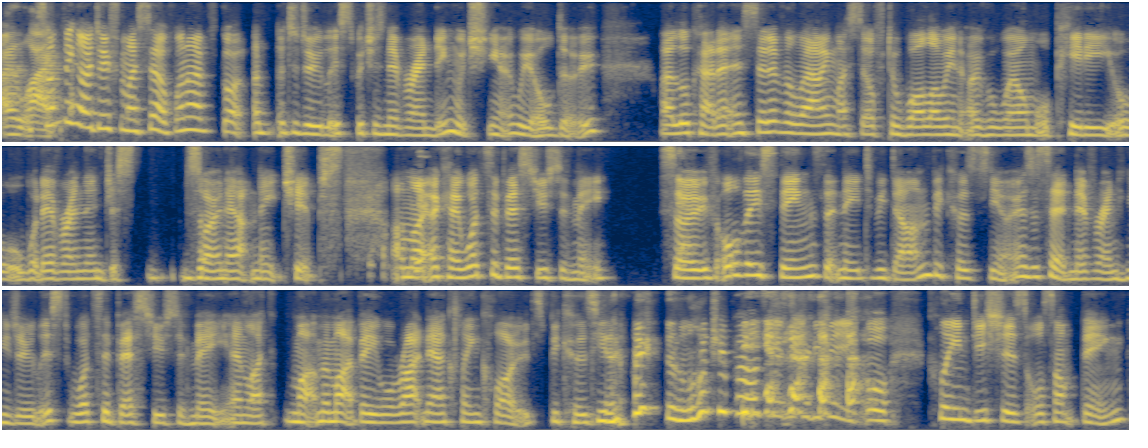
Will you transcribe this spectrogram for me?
I like something. I do for myself when I've got a, a to-do list which is never ending which you know we all do I look at it instead of allowing myself to wallow in overwhelm or pity or whatever and then just zone out and eat chips. I'm like, yeah. okay, what's the best use of me? So if all these things that need to be done, because you know, as I said, never ending to do list, what's the best use of me? And like might, it might be, well, right now clean clothes because you know the laundry basket is pretty big, or clean dishes or something.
